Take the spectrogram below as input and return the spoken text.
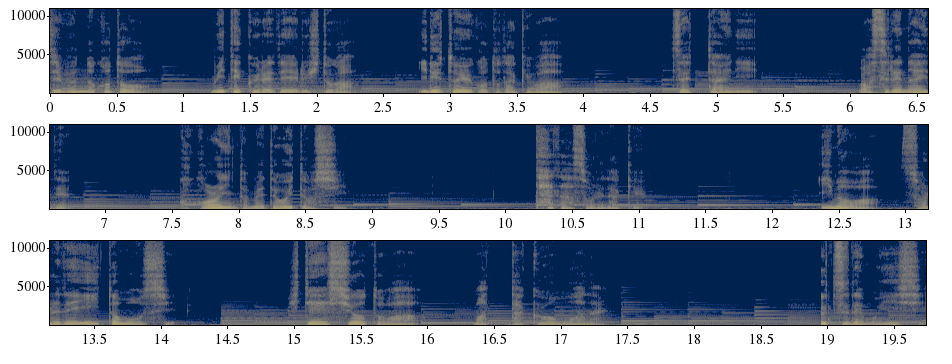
自分のことを見てくれている人がいるということだけは絶対に忘れないで心に留めておいてほしい。ただそれだけ。今はそれでいいと思うし否定しようとは全く思わない。鬱でもいいし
